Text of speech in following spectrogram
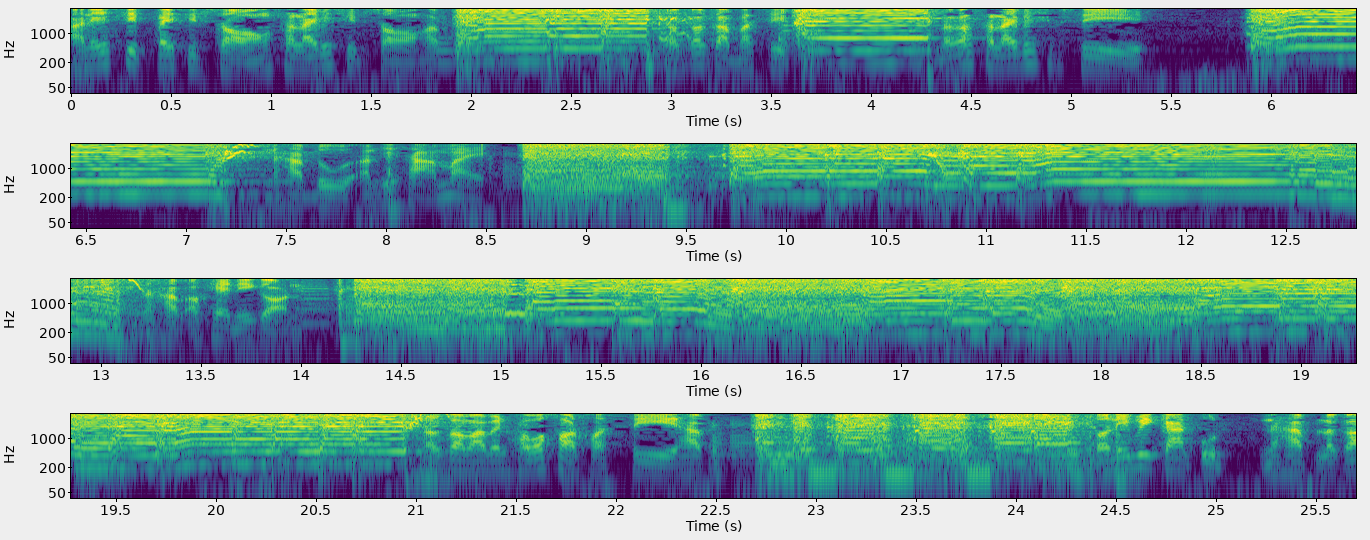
อันนี้สิบไปสิบสองสไลด์ไปสิบสองครับ แล้วก็กลับมาสิบแล้วก็สไลด์ไปสิบสี่นะครับ ดูอันที่สามใหม่นะครับ เอาแค่นี้ก่อนแล้วต่อมาเป็น power chord chord C ครับ ตอนนี้มีการอุดนะครับ แล้วก็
